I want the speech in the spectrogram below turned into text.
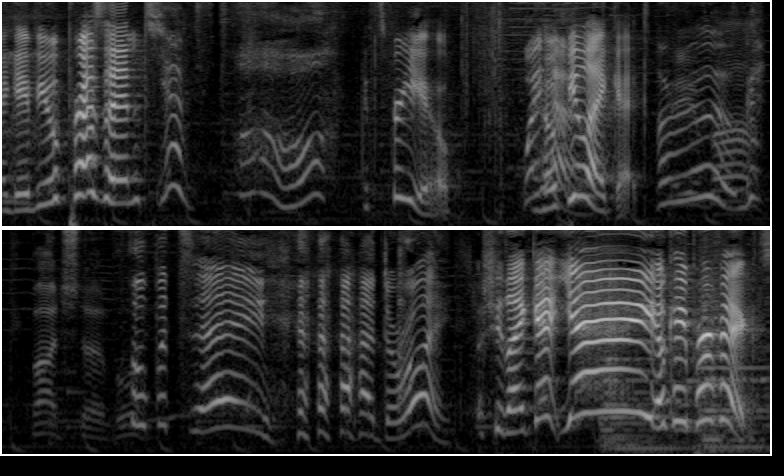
I gave you a present. Yes. Oh, It's for you. I wait hope you like it. Farug. Hoopatay. Deroy. She like it? Yay! Okay, perfect.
